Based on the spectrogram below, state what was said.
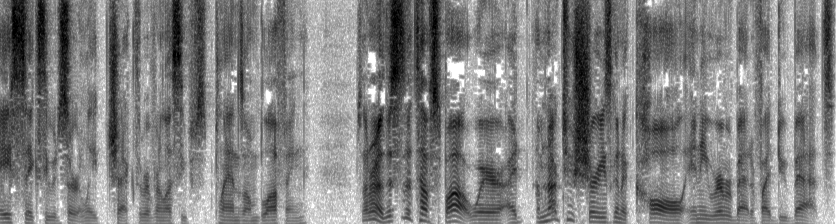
A6, he would certainly check the river unless he plans on bluffing. So I don't know. This is a tough spot where I, I'm not too sure he's going to call any river bet if I do bets,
